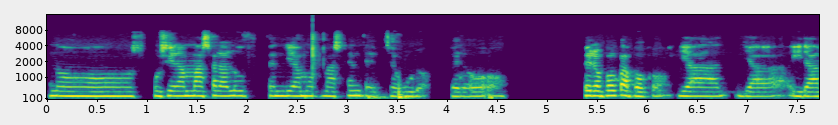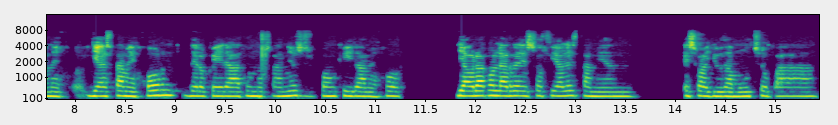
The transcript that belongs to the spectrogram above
nos pusieran más a la luz, tendríamos más gente, seguro. Pero pero poco a poco ya, ya irá mejor, ya está mejor de lo que era hace unos años y supongo que irá mejor. Y ahora con las redes sociales también eso ayuda mucho para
